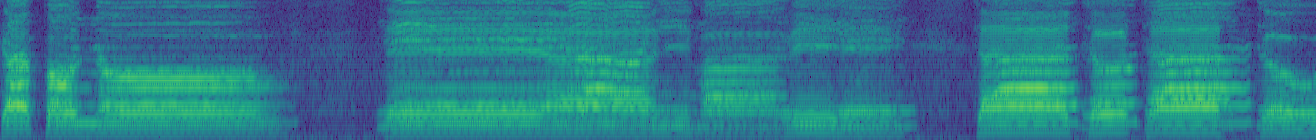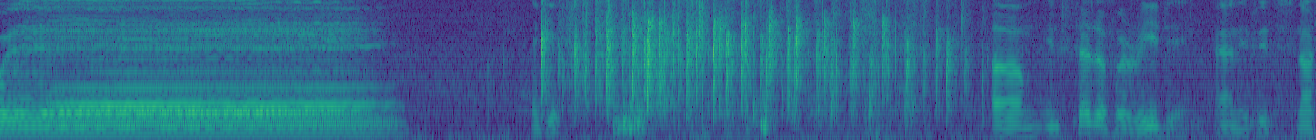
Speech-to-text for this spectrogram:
Wakapono Te ani Marie Tato tato Thank you. Um, instead of a reading, and if it's not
